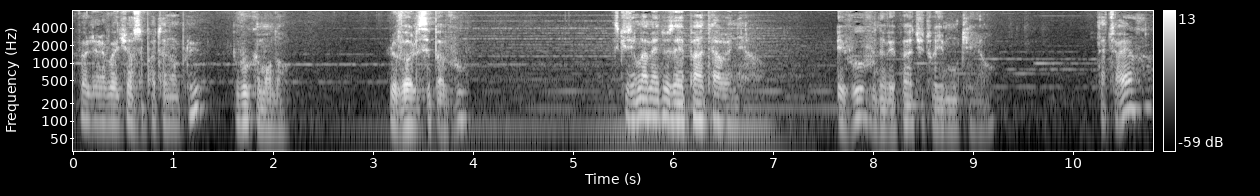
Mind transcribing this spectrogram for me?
Le vol de la voiture, c'est pas toi non plus. Vous, commandant. Le vol, c'est pas vous. Excusez-moi, mais vous n'avez pas à intervenir. Et vous, vous n'avez pas à tutoyer mon client. Ça te fait rire, ça?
